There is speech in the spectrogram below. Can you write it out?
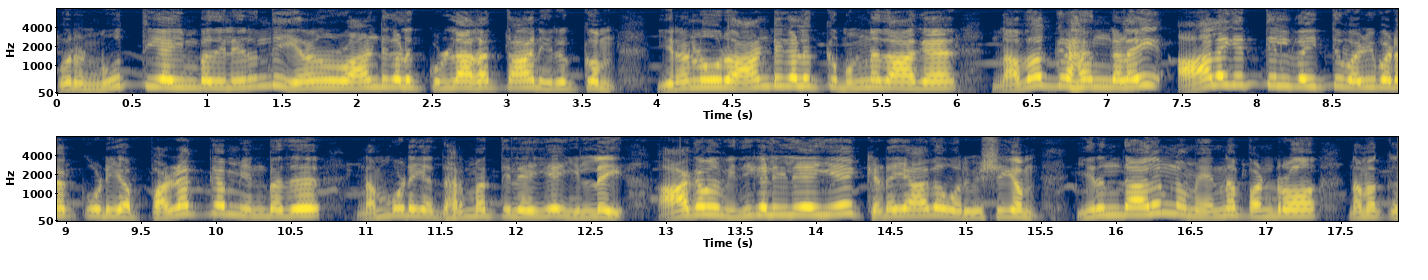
ஒரு நூற்றி ஐம்பதிலிருந்து இருநூறு ஆண்டுகளுக்குள்ளாகத்தான் இருக்கும். இருநூறு ஆண்டுகளுக்கு முன்னதாக நவக்கிரகங்களை ஆலயத்தில் வைத்து வழிபடக்கூடிய பழக்கம் என்பது நம்முடைய தர்மத்திலேயே இல்லை. ஆகம விதிகளிலேயே கிடையாத ஒரு விஷயம். இருந்தாலும் நம்ம என்ன பண்ணுறோம் நமக்கு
